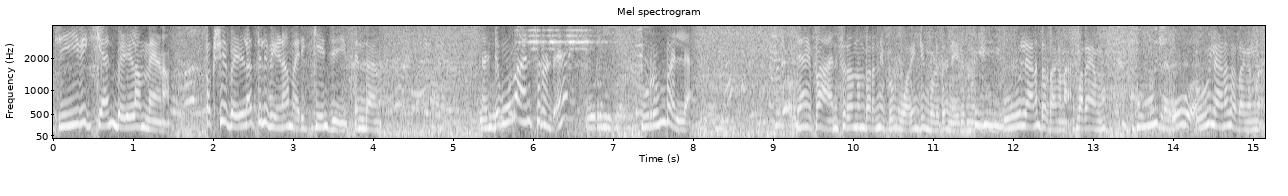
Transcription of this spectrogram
ജീവിക്കാൻ വെള്ളം വേണം. പക്ഷെ വെള്ളത്തിൽ വീണാൽ മരിക്കുകയും ചെയ്യും. എന്താണ്? രണ്ട് മൂന്ന് ആൻസർ ഉണ്ട്? ഉറുമ്പ്. ഉറുമ്പല്ല. ഞാൻ ഇപ്പൊ ആൻസർ ഒന്നും പറഞ്ഞ് ഇപ്പൊ പോയിന്റും കൊടുത്തനായിരുന്നു ഊലാണ് തുടങ്ങണം പറയാമോ? ഊലാണ് തുടങ്ങുന്നത്.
